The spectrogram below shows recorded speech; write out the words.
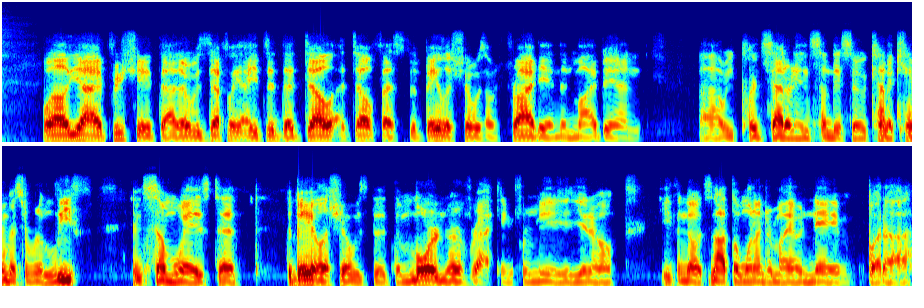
well, yeah, I appreciate that. It was definitely, I did the Del, at Delfest, the Bela show was on Friday, and then my band uh, we played Saturday and Sunday, so it kind of came as a relief in some ways. To the Bela show was the the more nerve wracking for me, you know, even though it's not the one under my own name. But uh,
